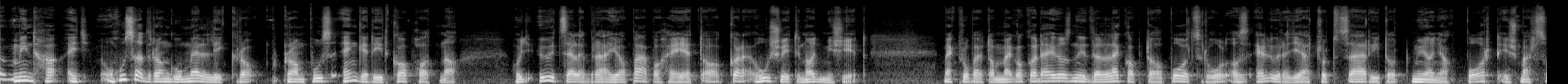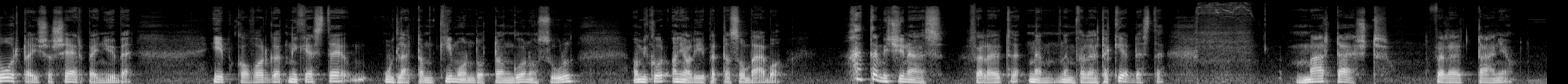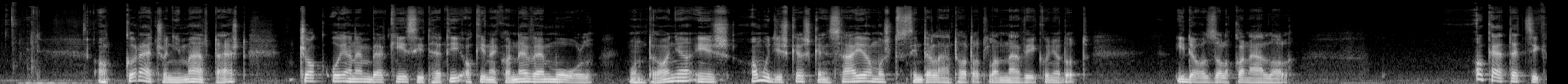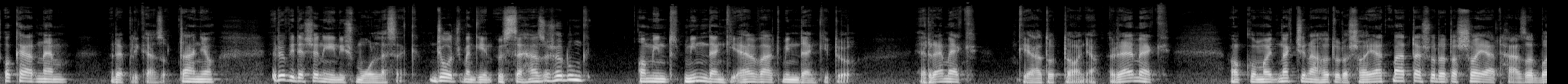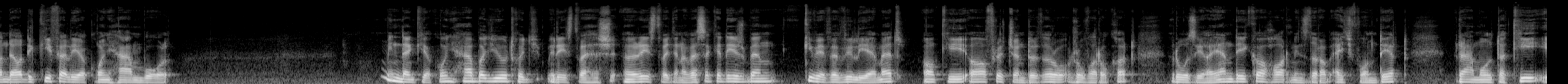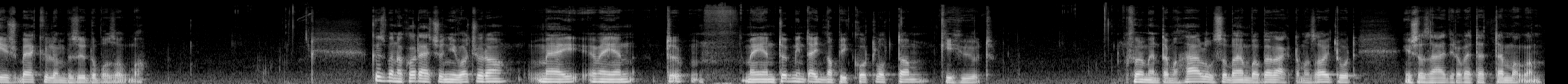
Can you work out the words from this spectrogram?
Mintha egy huszadrangú mellékkrampusz engedélyt kaphatna, hogy ő celebrálja a pápa helyett a húsvéti nagymisét. Megpróbáltam megakadályozni, de lekapta a polcról az előre gyártott, szárított műanyag port, és már szórta is a serpenyőbe. Épp kavargatni kezdte, úgy láttam kimondottan gonoszul, amikor anya lépett a szobába. Hát te mit csinálsz? Felelte, nem, nem felelte, kérdezte. Mártást, felelt tánya. A karácsonyi mártást csak olyan ember készítheti, akinek a neve Mól, mondta anya, és amúgy is keskeny szája most szinte láthatatlanná vékonyodott. Ide azzal a kanállal. Akár tetszik, akár nem, replikázott tánya, rövidesen én is mól leszek. George meg én összeházasodunk, amint mindenki elvált mindenkitől. Remek, kiáltotta anya. Remek, akkor majd megcsinálhatod a saját mártásodat a saját házadban, de addig kifelé a konyhámból. Mindenki a konyhába gyűlt, hogy részt, vehess, részt vegyen a veszekedésben, kivéve Williamet, aki a fröccsöntött rovarokat, Rózi ajándéka 30 darab egy fontért rámolta ki és be különböző dobozokba. Közben a karácsonyi vacsora, mely, melyen, több, melyen több mint egy napig kotlottam, kihűlt. Fölmentem a hálószobámba, bevágtam az ajtót, és az ágyra vetettem magam.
